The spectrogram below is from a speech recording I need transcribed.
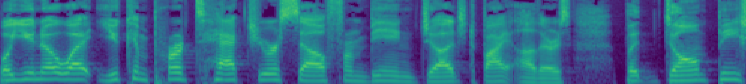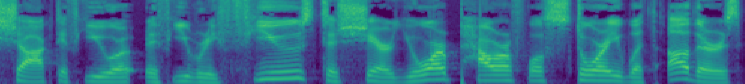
Well, you know what? You can protect yourself from being judged by others, but don't be shocked if you are, if you refuse to share your powerful story with others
